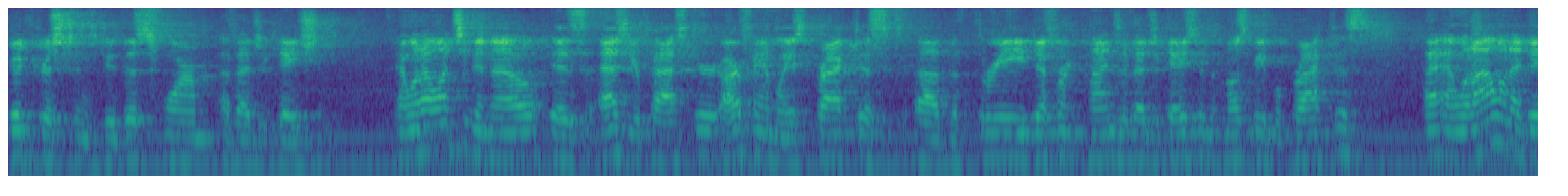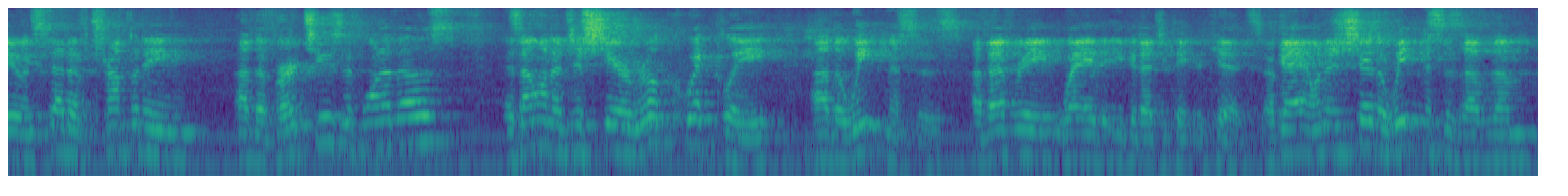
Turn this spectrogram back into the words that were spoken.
good Christians do this form of education. And what I want you to know is, as your pastor, our family has practiced uh, the three different kinds of education that most people practice. And what I want to do, instead of trumpeting uh, the virtues of one of those, is I want to just share real quickly uh, the weaknesses of every way that you could educate your kids. Okay? I want to just share the weaknesses of them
